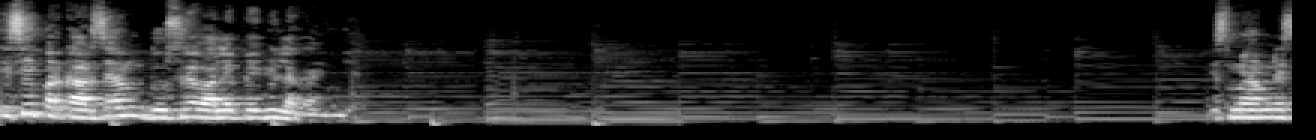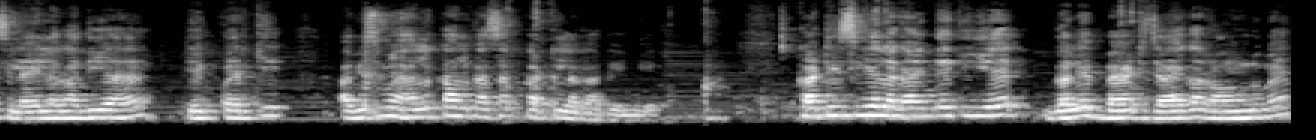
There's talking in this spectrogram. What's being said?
इसी प्रकार से हम दूसरे वाले पे भी लगाएँगे। इसमें हमने सिलाई लगा दिया है एक पैर की। अब इसमें हल्का हल्का सा कट लगा देंगे। कट इसलिए लगाएँगे कि ये गले बैठ जाएगा राउंड में।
